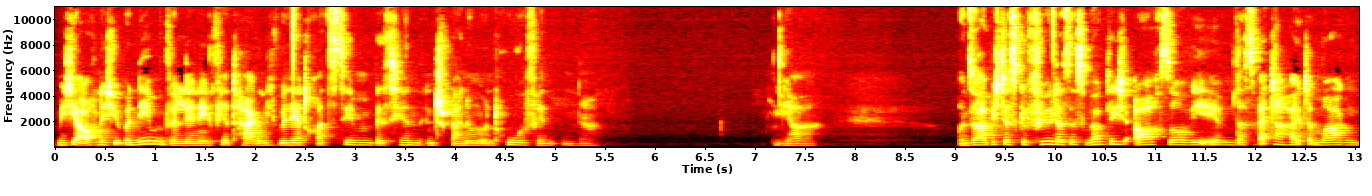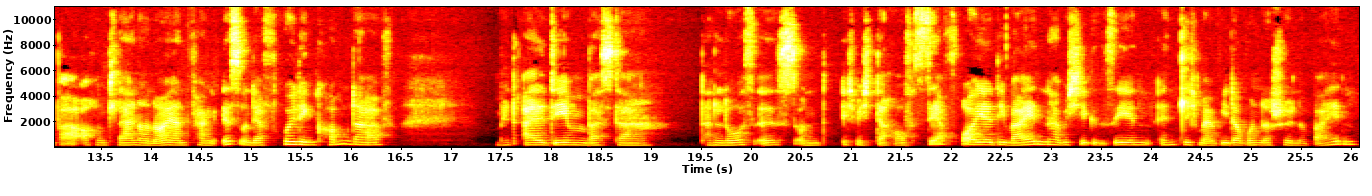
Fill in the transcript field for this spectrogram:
mich ja auch nicht übernehmen will in den vier Tagen. Ich will ja trotzdem ein bisschen Entspannung und Ruhe finden. Ne? Ja. Und so habe ich das Gefühl, dass es wirklich auch so wie eben das Wetter heute Morgen war, auch ein kleiner Neuanfang ist und der Frühling kommen darf mit all dem, was da dann los ist und ich mich darauf sehr freue. Die Weiden habe ich hier gesehen, endlich mal wieder wunderschöne Weiden,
